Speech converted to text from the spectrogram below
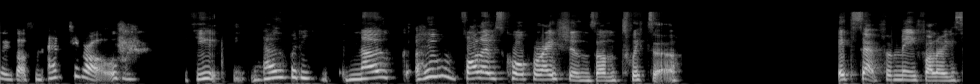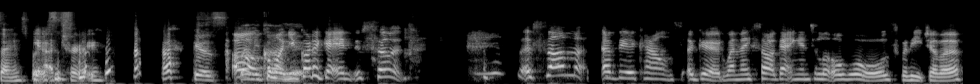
we've got some empty roles. you nobody no who follows corporations on Twitter except for me following Sainsbury's. Yeah, true. Because Oh, come on, you've got to get in. Some some of the accounts are good when they start getting into little wars with each other.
